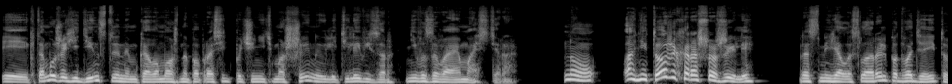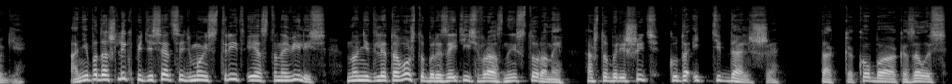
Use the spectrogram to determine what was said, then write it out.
И к тому же единственным, кого можно попросить починить машину или телевизор, не вызывая мастера. Ну, они тоже хорошо жили, — рассмеялась Лорель, подводя итоги. Они подошли к 57-й стрит и остановились, но не для того, чтобы разойтись в разные стороны, а чтобы решить, куда идти дальше, так как оба, оказалось,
